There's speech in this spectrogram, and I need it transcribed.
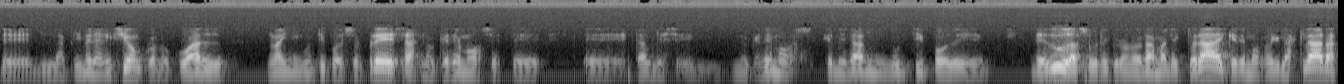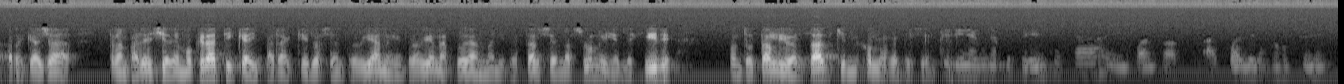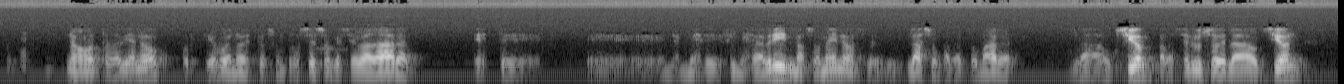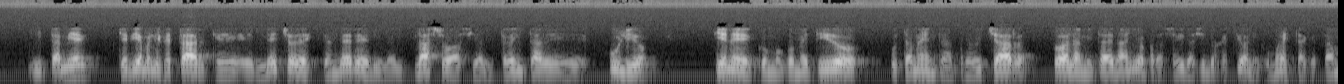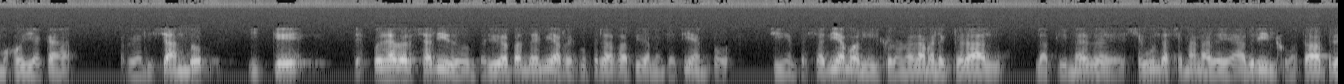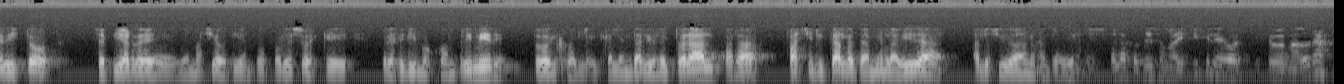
la primera elección, con lo cual no hay ningún tipo de sorpresas, no queremos este, eh, establecer, no queremos generar ningún tipo de de dudas sobre el cronograma electoral, queremos reglas claras para que haya transparencia democrática y para que los entrerrianos y entrerrianas puedan manifestarse en las urnas y elegir con total libertad quien mejor los represente. ¿Tiene alguna preferencia en cuanto a, cuál de las dos opciones votarse? No, todavía no, porque bueno, esto es un proceso que se va a dar este, eh, en el mes de fines de abril, más o menos, el plazo para tomar la opción, para hacer uso de la opción y también quería manifestar que el hecho de extender el, plazo hacia el 30 de julio tiene como cometido justamente aprovechar toda la mitad del año para seguir haciendo gestiones como esta que estamos hoy acá realizando y que después de haber salido de un periodo de pandemia recuperar rápidamente tiempo. Si empezaríamos el cronograma electoral la primera, eh, segunda semana de abril como estaba previsto, se pierde demasiado tiempo. Por eso es que preferimos comprimir todo el, calendario electoral para facilitarle también la vida a los ciudadanos entrerrianos. ¿Son los procesos más difíciles, gobernadora?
